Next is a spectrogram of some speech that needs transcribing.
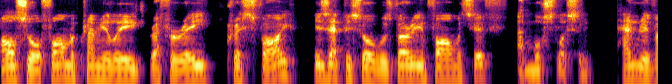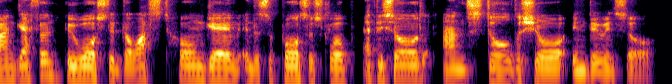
Also, former Premier League referee Chris Foy. His episode was very informative and must listen. Henry Van Geffen, who hosted the last home game in the Supporters Club episode and stole the show in doing so.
